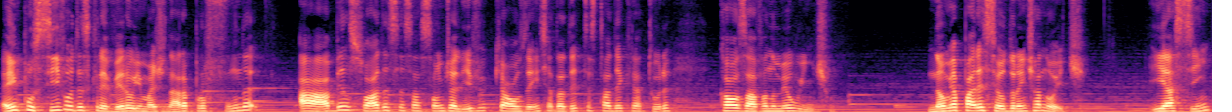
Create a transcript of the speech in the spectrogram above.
É impossível descrever ou imaginar a profunda, a abençoada sensação de alívio que a ausência da detestada criatura causava no meu íntimo. Não me apareceu durante a noite. E assim,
